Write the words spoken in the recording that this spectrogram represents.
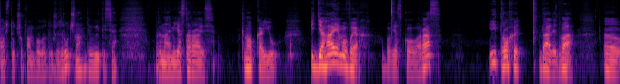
Ставимо ось тут, щоб вам було дуже зручно дивитися. Принаймні, я стараюся. Кнопка U. Підтягаємо вверх обов'язково. Раз. І трохи далі. Два. Е,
